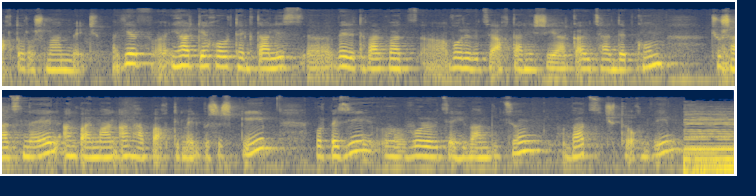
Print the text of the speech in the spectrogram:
ախտորոշման մեջ։ Եվ իհարկե խորհուրդ ենք տալիս վերը թվարկված որևիցե ախտանիշի արկայության դեպքում ճուշացնել, անպայման անհապաղ դիմել բժշկի, որ เป զի որևիցե հիվանդություն բաց չթողնվի։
